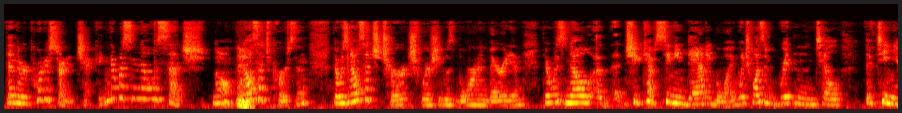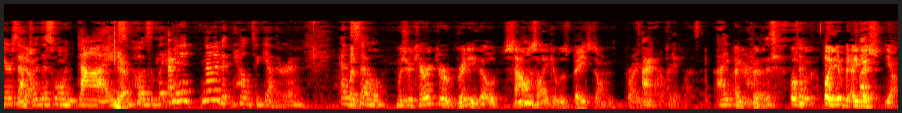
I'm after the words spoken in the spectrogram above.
then the reporters started checking. There was no such No. no such person. There was no such church where she was born and buried in. There was no. Uh, she kept singing "Danny Boy," which wasn't written until 15 years after Yeah. this woman died, Yeah. supposedly. I mean, it, none of it held together, and and But- so Was your character Briddey though? Sounds like it was based on Bridey. I know, but it wasn't. I, I know. I well, well, you- I guess yeah.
